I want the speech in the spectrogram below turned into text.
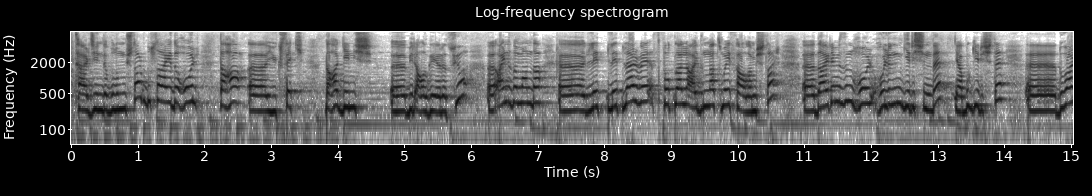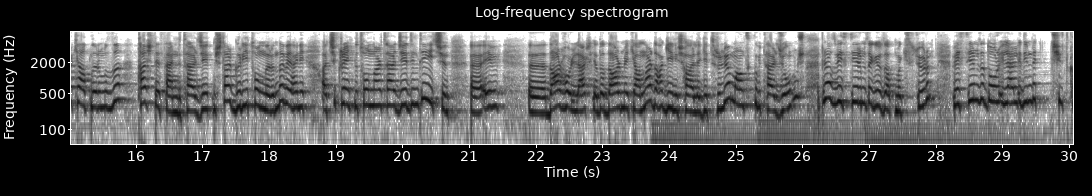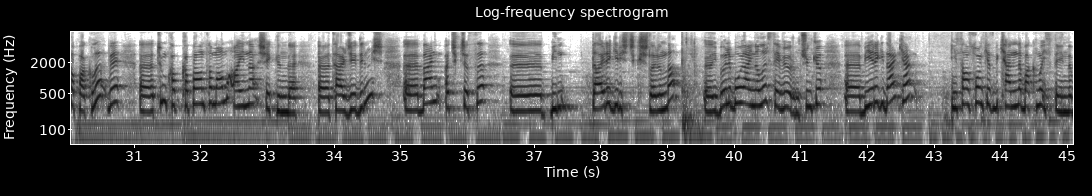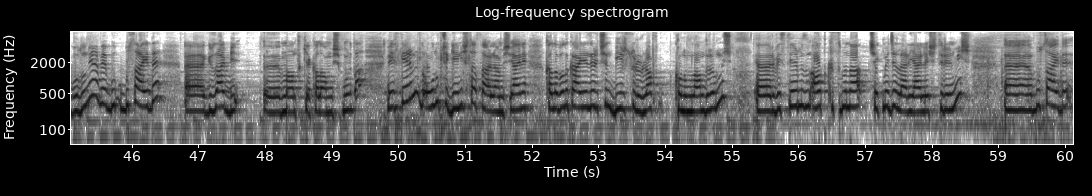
tercihinde bulunmuşlar. Bu sayede hol daha e, yüksek, daha geniş bir algı yaratıyor. E, Aynı zamanda e, led, ledler ve spotlarla aydınlatmayı sağlamışlar. E, Dairemizin hol, holünün girişinde, ya bu girişte e, duvar kağıtlarımızı taş desenli tercih etmişler. Gri tonlarında ve hani açık renkli tonlar tercih edildiği için e, ev e, dar holler ya da dar mekanlar daha geniş hale getiriliyor. Mantıklı bir tercih olmuş. Biraz vestiyerimize göz atmak istiyorum. Vestiyerimize doğru ilerlediğimde çift kapaklı ve e, tüm kap- kapağın tamamı ayna şeklinde e, tercih edilmiş. E, ben açıkçası e, bin, daire giriş çıkışlarında e, böyle boy aynaları seviyorum. Çünkü e, bir yere giderken insan son kez bir kendine bakma isteğinde bulunuyor ve bu, bu sayede e, güzel bir e, mantık yakalanmış burada. Vestiyerimiz de oldukça geniş tasarlanmış. Yani kalabalık aileler için bir sürü raf konumlandırılmış. E, vestiyerimizin alt kısmına çekmeceler yerleştirilmiş. E, bu sayede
